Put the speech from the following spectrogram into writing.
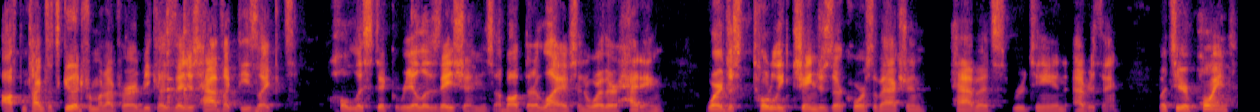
Oftentimes it's good from what I've heard because they just have like these like holistic realizations about their lives and where they're heading, where it just totally changes their course of action, habits, routine, everything. But to your point,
